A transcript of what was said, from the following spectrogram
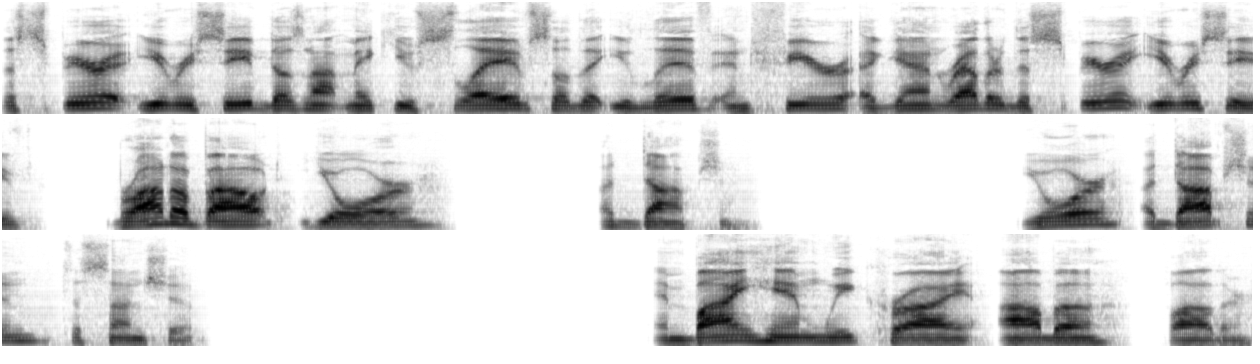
The Spirit you receive does not make you slaves so that you live in fear again. Rather, the Spirit you received brought about your adoption. Your adoption to sonship. And by him we cry, Abba, Father.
